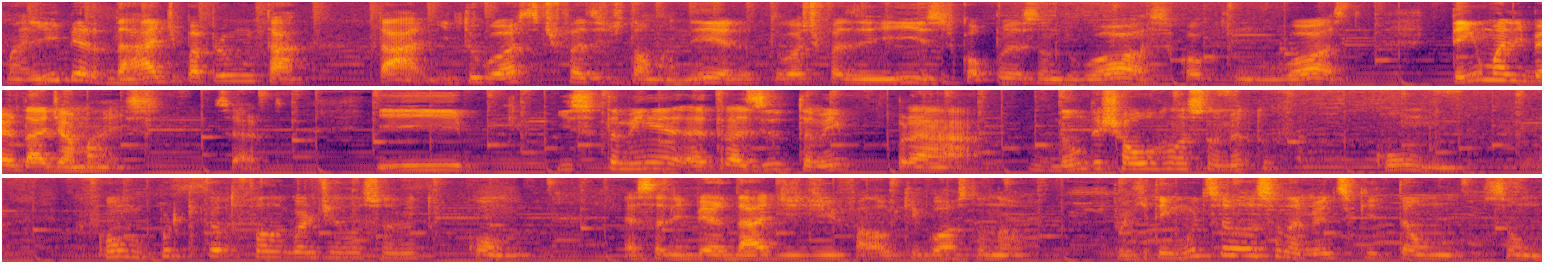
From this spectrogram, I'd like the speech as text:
uma liberdade para perguntar, Tá, e tu gosta de fazer de tal maneira? Tu gosta de fazer isso? Qual posição tu gosta? Qual que tu não gosta? Tem uma liberdade a mais, certo? E isso também é, é trazido também para não deixar o relacionamento cômodo. Como, por que, que eu tô falando agora de relacionamento cômodo? Essa liberdade de falar o que gosta ou não. Porque tem muitos relacionamentos que tão, são,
